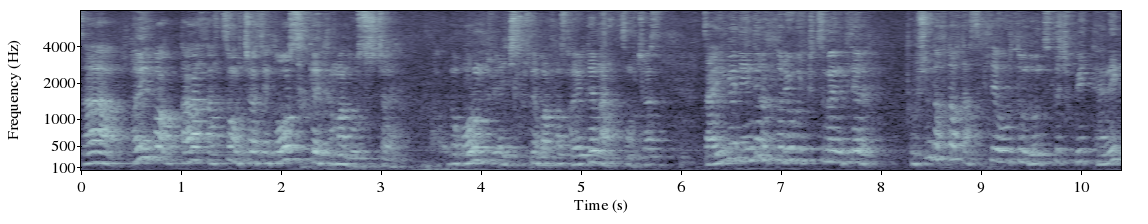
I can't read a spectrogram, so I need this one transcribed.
За хоёр дараалал алдсан учраас энэ дуусгах гэх команд үүсэж байгаа. Гурван ажил хүчний бодлогоос хоёр дээр нь алдсан учраас за ингээд энэ дээр болохоор юу гэж бичсэн байна гэхээр төвшин тогтоох дасгалын үр дүнд үндэслэж бид таныг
